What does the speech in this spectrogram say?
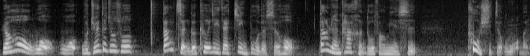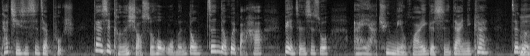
然后我我我觉得就是说，当整个科技在进步的时候，当然它很多方面是 push 着我们，它其实是在 push，但是可能小时候我们都真的会把它变成是说，哎呀，去缅怀一个时代，你看。这个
